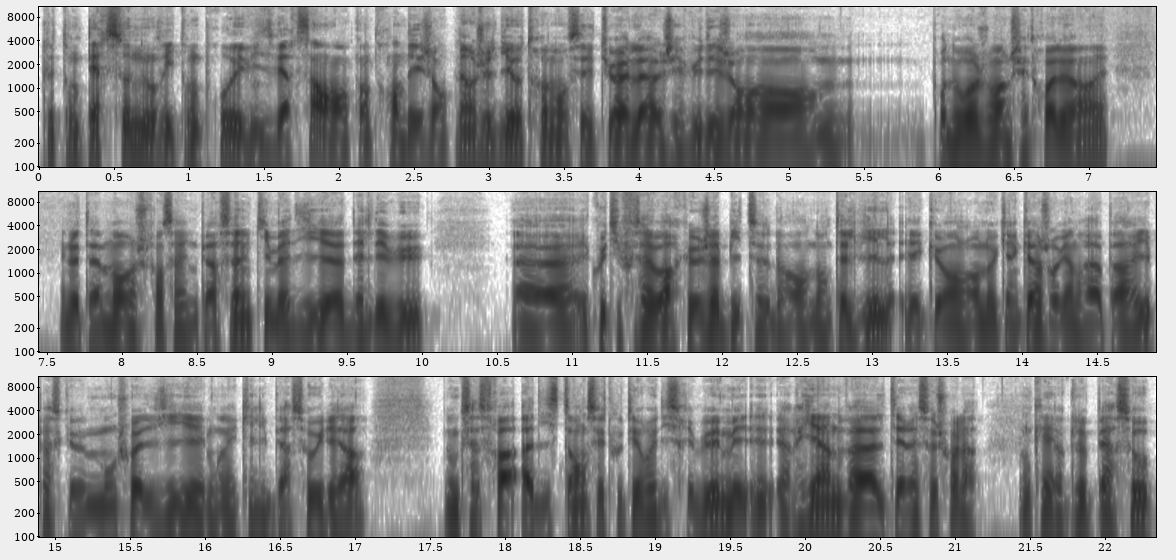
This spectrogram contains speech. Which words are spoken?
que ton perso nourrit ton pro et vice-versa en rencontrant des gens. Non, je dis autrement. C'est, tu vois, là, j'ai vu des gens en- pour nous rejoindre chez 321, et notamment, je pense à une personne qui m'a dit euh, dès le début euh, écoute, il faut savoir que j'habite dans, telle ville et qu'en en aucun cas je reviendrai à Paris parce que mon choix de vie et mon équilibre perso, il est là. Donc ça se fera à distance et tout est redistribué, mais euh, rien ne va altérer ce choix-là. Donc le perso,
